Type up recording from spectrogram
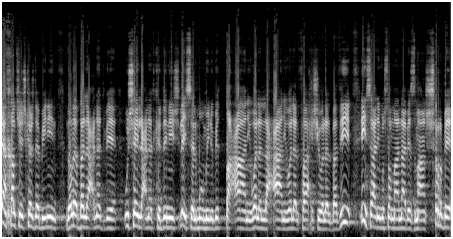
یا خەڵکێش کەش دەبینین دەڵێ بە لعنەت بێ وشەی لعنەتکردنیش لەی سلمومین و بیت تەعانی وەلە لەعانی وەلە الفاحشی وەلە البەذی ئینسانی مسلمان نابێ زمان شڕ بێ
